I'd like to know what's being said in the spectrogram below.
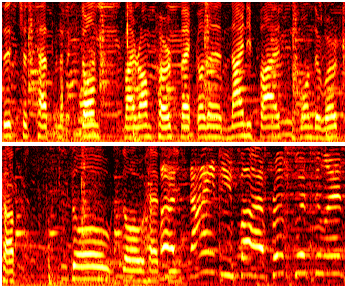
This just happened. I stomped my run perfect. Got a 95, won the World Cup. So, so happy. A 95 from Switzerland.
